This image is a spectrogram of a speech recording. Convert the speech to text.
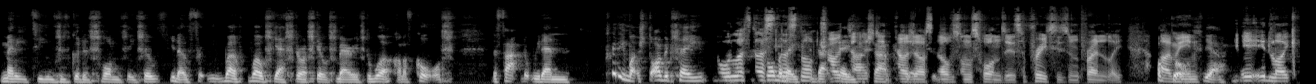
many teams as good as Swansea. So, you know, for, well, well, yes, there are still some areas to work on, of course. The fact that we then pretty much, I would say, Well, let's let's, let's not try game to actually judge ourselves on Swansea. It's a pre-season friendly. Of I course, mean, yeah. it, it like,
